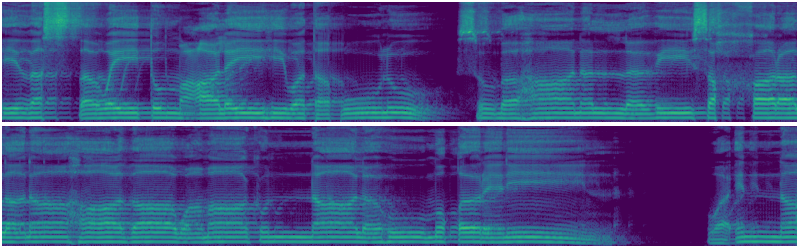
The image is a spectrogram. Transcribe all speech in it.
إذا استويتم عليه وتقولوا سبحان الذي سخر لنا هذا وما كنا له مقرنين. وإنا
